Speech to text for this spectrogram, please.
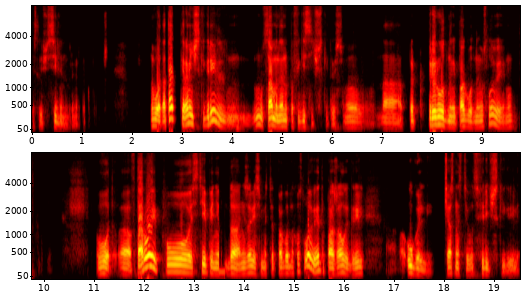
если еще сильный, например, такой. Вот. А так керамический гриль, ну, самый, наверное, пофигистический. То есть, ну, на природные погодные условия ему вот. А второй по степени, да, независимости от погодных условий, это, пожалуй, гриль а, угольный частности, вот сферические грили.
